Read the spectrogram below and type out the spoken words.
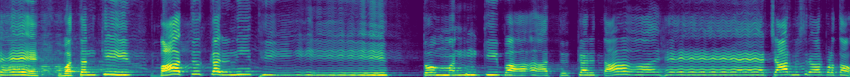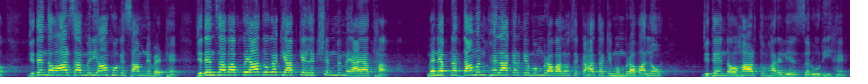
है। वतन की बात करनी थी तो मन की बात करता है। चार मिसरे और पढ़ता हूँ। जितेंद्र दवार साहब मेरी आँखों के सामने बैठे हैं। जितेंद्र साहब, आपको याद होगा कि आपके इलेक्शन में मैं आया था। मैंने अपना दामन फैला करके मुमरा वालों से कहा था कि मुमरा वालों, जितेंद्र ओहार तुम्हारे लिए ज़रूरी हैं।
